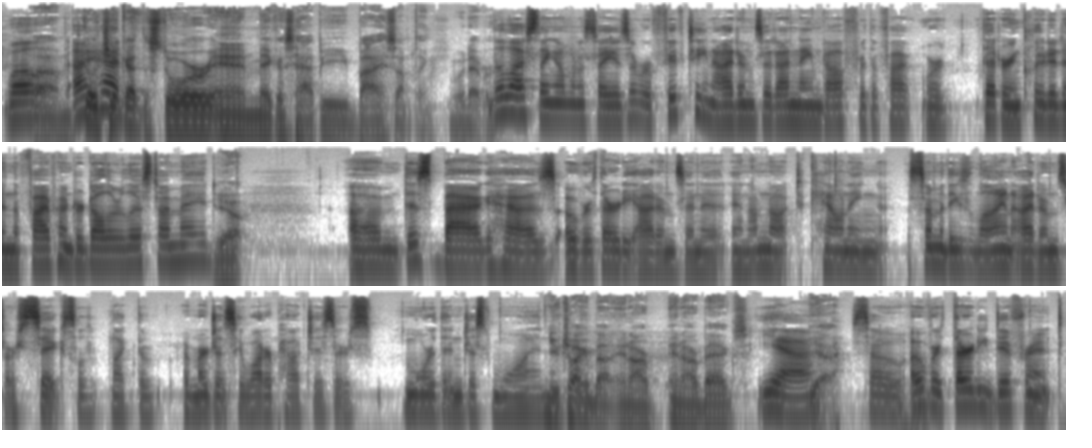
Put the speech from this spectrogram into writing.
Well, um, go had, check out the store and make us happy. Buy something, whatever. The last thing I want to say is there were 15 items that I named off for the five or that are included in the $500 list I made. Yeah. Um, this bag has over 30 items in it, and I'm not counting. Some of these line items are six, like the emergency water pouches. There's more than just one. You're talking about in our in our bags? Yeah. Yeah. So mm-hmm. over 30 different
